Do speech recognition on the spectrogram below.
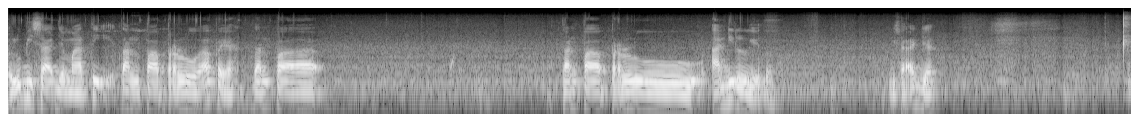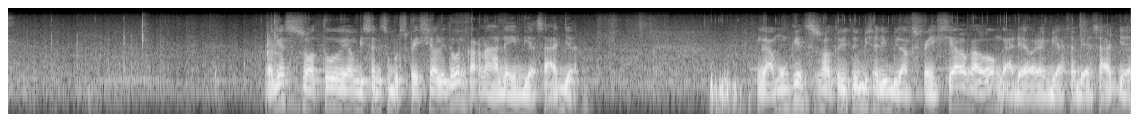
lu bisa aja mati tanpa perlu apa ya tanpa tanpa perlu adil gitu. Bisa aja. Lagi sesuatu yang bisa disebut spesial itu kan karena ada yang biasa aja. Nggak mungkin sesuatu itu bisa dibilang spesial kalau nggak ada orang yang biasa-biasa aja.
